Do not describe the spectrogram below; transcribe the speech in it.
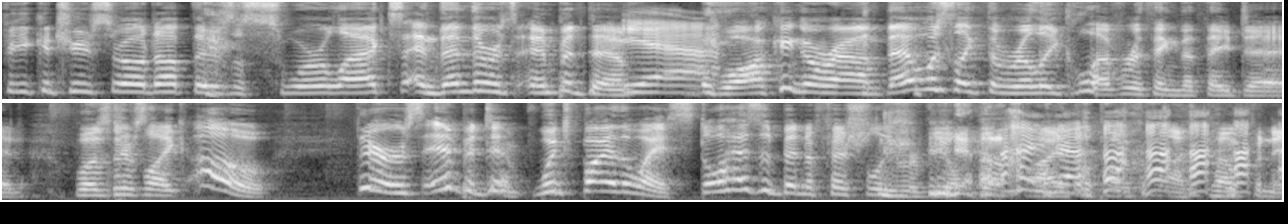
Pikachu showed up. There's a Swirlax, and then there was Impidimp. Yeah. walking around. That was like the really clever thing that they did. Was there's like, oh, there's Impidimp, which by the way still hasn't been officially revealed by the Pokemon Company.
